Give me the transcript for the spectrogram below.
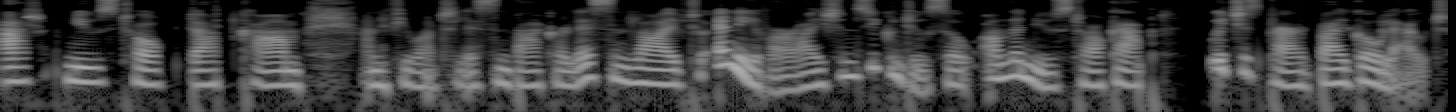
at newstalk.com. And if you want to listen back or listen live to any of our items, you can do so on the Newstalk app, which is powered by Go Loud.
